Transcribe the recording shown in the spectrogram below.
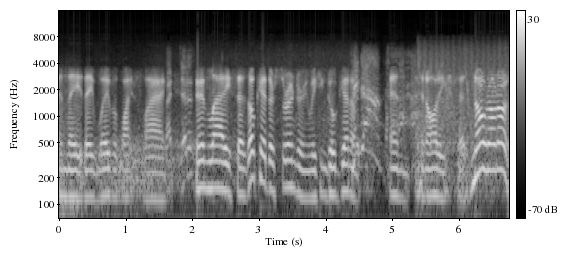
And they, they wave a white flag. And Lattie says, okay, they're surrendering. We can go get them. And, and Audie says, no, no, no,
